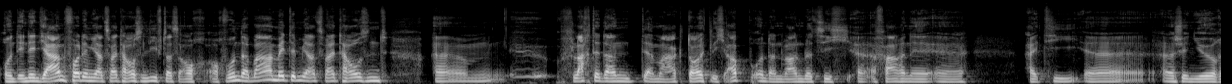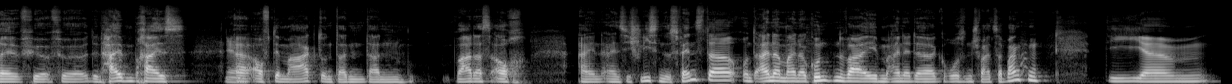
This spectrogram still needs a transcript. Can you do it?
Und in den Jahren vor dem Jahr 2000 lief das auch, auch wunderbar. Mit dem Jahr 2000 ähm, flachte dann der Markt deutlich ab und dann waren plötzlich äh, erfahrene äh, IT-Ingenieure äh, für, für den halben Preis ja. Äh, auf dem Markt und dann, dann war das auch ein, ein sich schließendes Fenster und einer meiner Kunden war eben eine der großen Schweizer Banken, die ähm,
